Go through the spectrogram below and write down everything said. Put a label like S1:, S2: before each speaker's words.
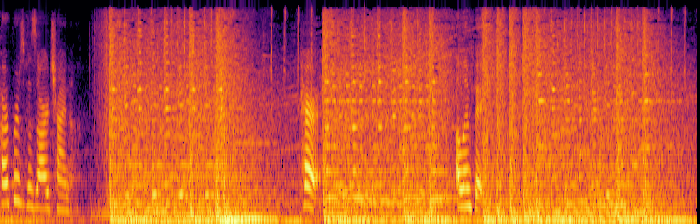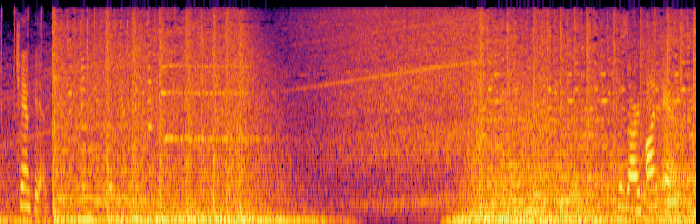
S1: Harper's Bazaar, China. Paris. Olympic. Champion. Bazaar on air.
